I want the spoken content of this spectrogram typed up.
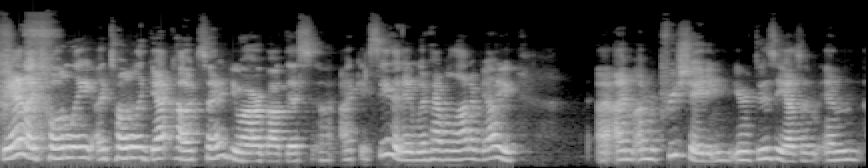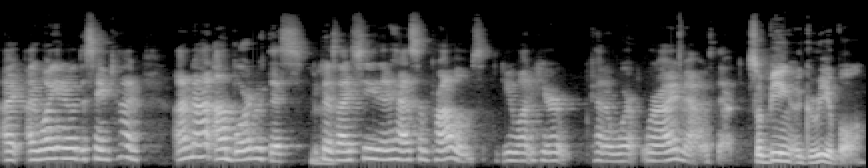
Dan, I totally, I totally get how excited you are about this. I- I can see that it would have a lot of value. I, I'm, I'm appreciating your enthusiasm, and I, I want you to know at the same time, I'm not on board with this because I see that it has some problems. Do you want to hear kind of where, where I'm at with it? So being agreeable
